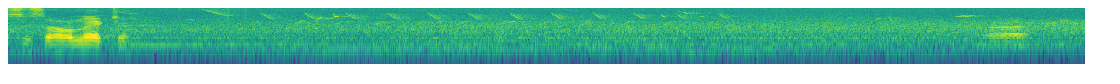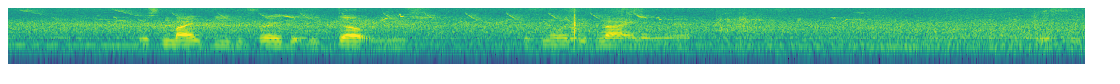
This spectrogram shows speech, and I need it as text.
This is all nectar. Uh, this might be the frame that we don't use. Because you we only get nine in there. Let's see.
